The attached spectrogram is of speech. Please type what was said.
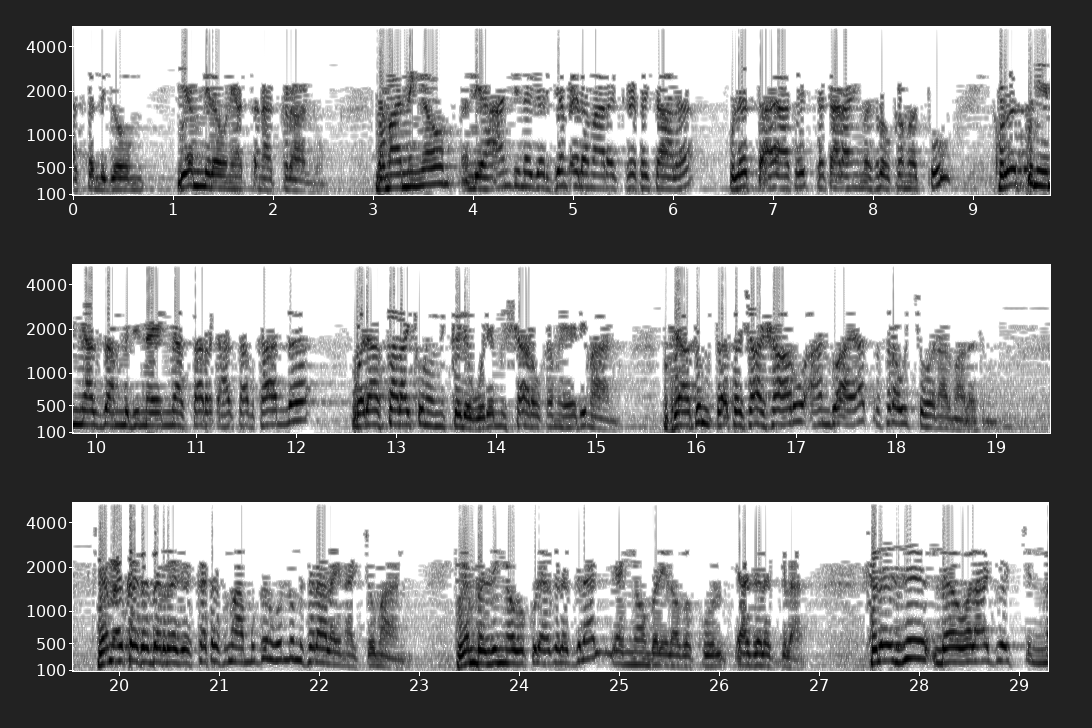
ያስፈልገውም የሚለውን ያጠናክራሉ። ለማንኛውም እንደ አንድ ነገር ጀምዕ ለማድረግ ከተቻለ ሁለት አያቶች ተቃራኒ መስለው ከመጡ ሁለቱን የሚያዛምድና የሚያስታርቅ ሐሳብ ካለ ወደ አስታራቂው ነው የሚከደው ወደሚሻረው ከመሄድ ማለት ነው ምክንያቱም ተተሻሻሩ አንዱ አያት ስራ ውጭ ይሆናል ማለት ነው። جمع ከተደረገ ከተስማሙ ግን ሁሉም ስራ ላይ ናቸው ማለት ነው። በዚህኛው በኩል ያገለግላል ያኛውን በሌላው በኩል ያገለግላል። ስለዚህ ለወላጆችና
